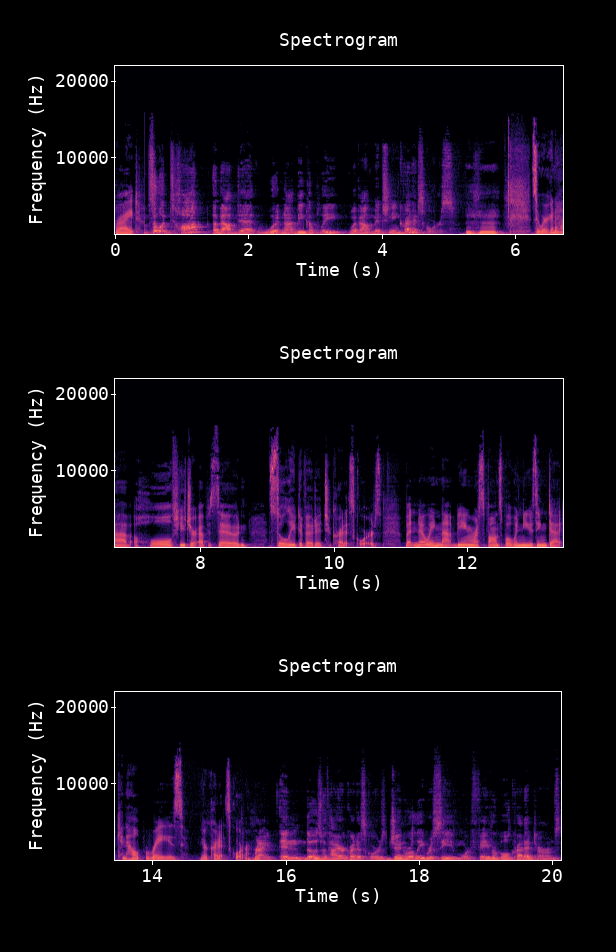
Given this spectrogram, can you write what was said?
Right. So a talk about debt would not be complete without mentioning credit scores. Mm-hmm. So we're going to have a whole future episode solely devoted to credit scores. But knowing that being responsible when using debt can help raise your credit score. Right. And those with higher credit scores generally receive more favorable credit terms,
